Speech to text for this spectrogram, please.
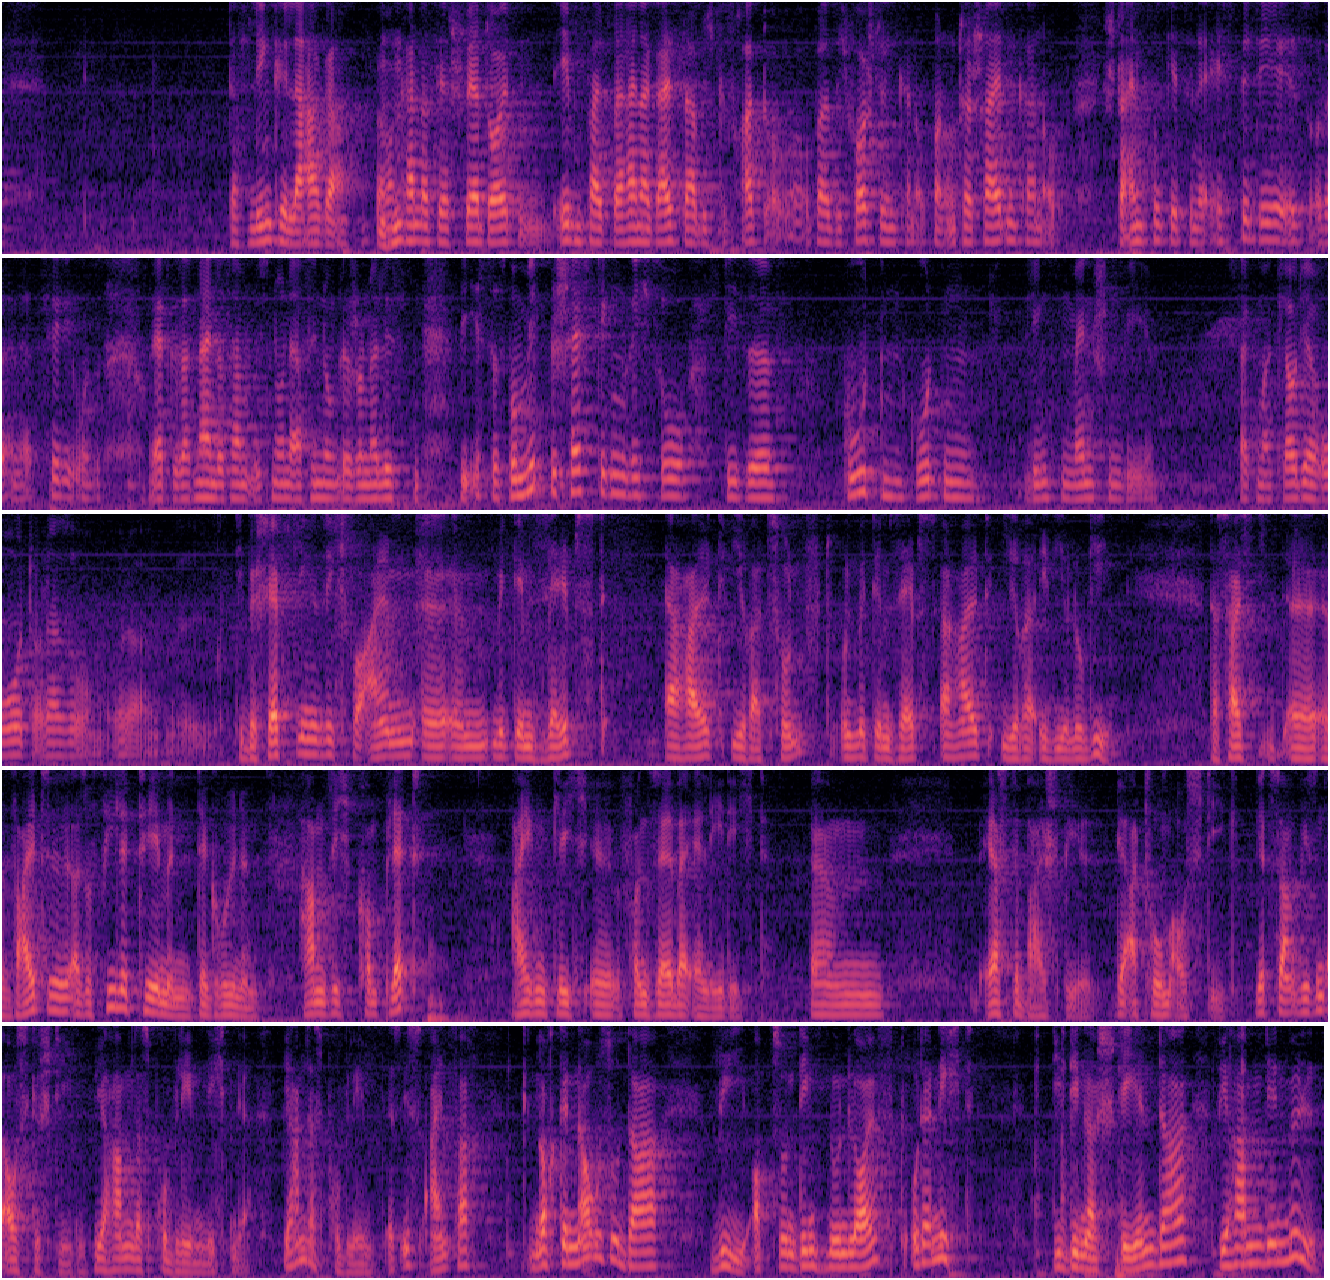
das linke Lager. Man mhm. kann das ja schwer deuten. Ebenfalls bei Heiner Geißler habe ich gefragt, ob, ob, er sich vorstellen kann, ob man unterscheiden kann, ob Steinbrück jetzt in der SPD ist oder in der CDU. Und er hat gesagt, nein, das ist nur eine Erfindung der Journalisten. Wie ist das? Womit beschäftigen sich so diese guten, guten linken Menschen wie, ich sag mal, Claudia Roth oder so? Oder, die beschäftigen sich vor allem äh, ähm, mit dem Selbsterhalt ihrer Zunft und mit dem Selbsterhalt ihrer Ideologie. Das heißt, äh, weite, also viele Themen der Grünen haben sich komplett eigentlich äh, von selber erledigt. Ähm, erste Beispiel, der Atomausstieg. Jetzt sagen wir sind ausgestiegen, wir haben das Problem nicht mehr. Wir haben das Problem. Es ist einfach noch genauso da, wie ob so ein Ding nun läuft oder nicht. Die Dinger stehen da, wir haben den Müll.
